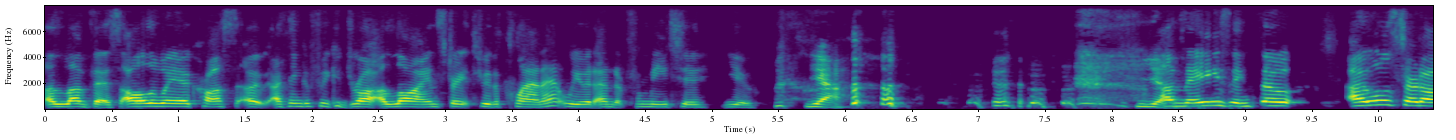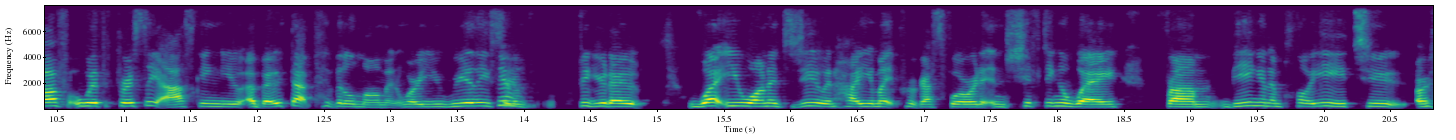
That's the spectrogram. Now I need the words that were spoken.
I love this all the way across. Uh, I think if we could draw a line straight through the planet, we would end up from me to you. Yeah. yes. Amazing. So I will start off with firstly asking you about that pivotal moment where you really sort yeah. of figured out what you wanted to do and how you might progress forward and shifting away from being an employee to or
